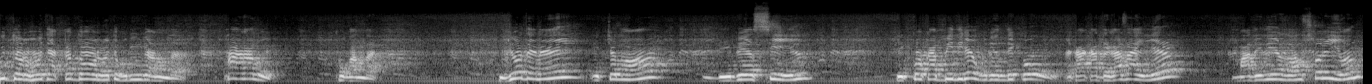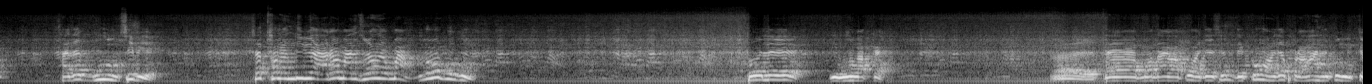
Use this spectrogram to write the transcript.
উত্তর হইতে একটা দৌড় হইতে ঘুরি উড়ি আনন্দ ফাড়া লই থোকান দেয়। যদি নেই, এর জন্য এই কোকা উড়েন দিকে একা একা দেখা যাইলে মাদিনী যখন সরিয়ন, সাইডে গুল চিবিয়ে সে থলান দিবি, আরও মানুষ মা গুলো, গুল। হইলে এগুলো বাক্যে তা মদাই বাপু হয়েছে দেখো হয়েছে পুরানা হেলে করি উঠতে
